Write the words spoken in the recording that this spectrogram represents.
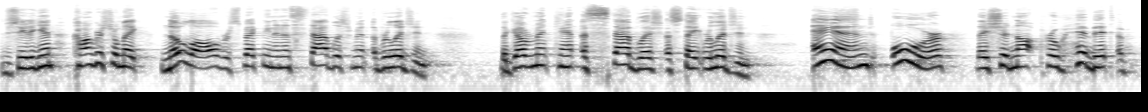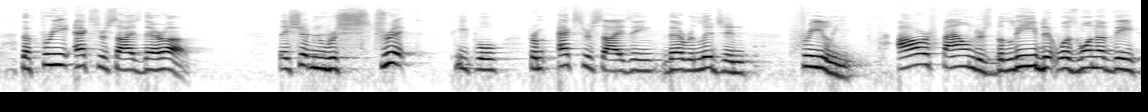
Did you see it again? Congress shall make no law respecting an establishment of religion. The government can't establish a state religion. And, or, they should not prohibit the free exercise thereof. They shouldn't restrict people from exercising their religion freely. Our founders believed it was one of the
